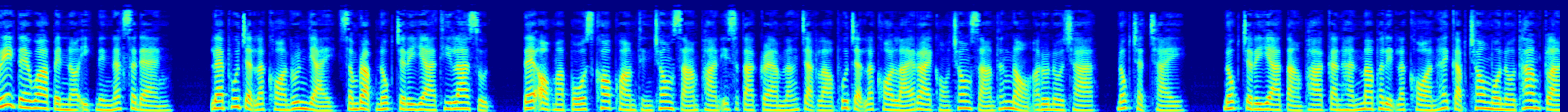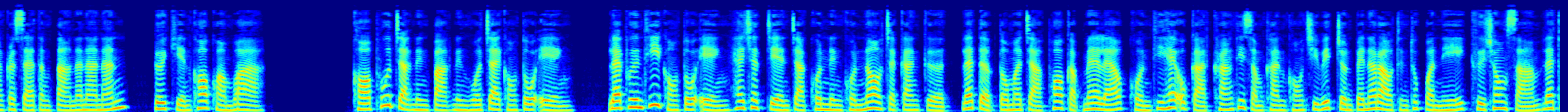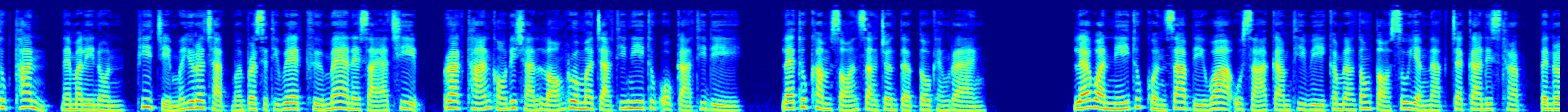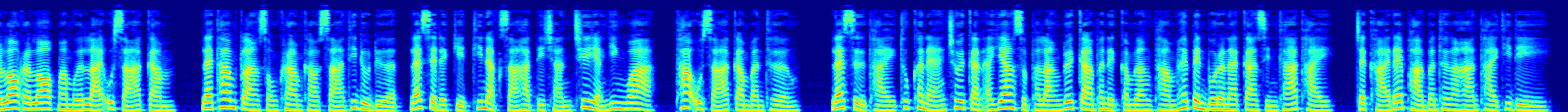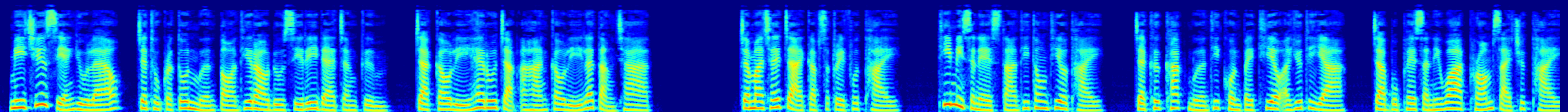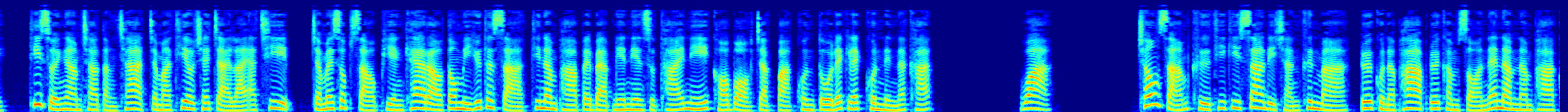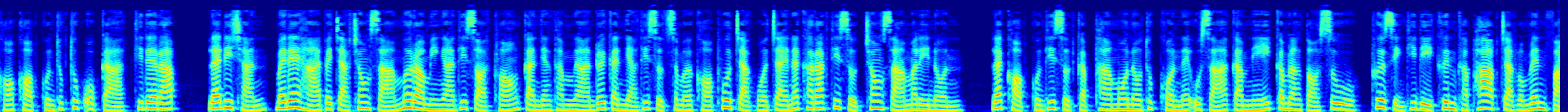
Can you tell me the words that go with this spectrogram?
เรียกได้ว่าเป็นนออีกหนึ่งนักแสดง และผู้จัดละครรุ่นใหญ่สำหรับนกจริยาที่ล่าสุด ได้ออกมาโพสต์ข้อความถึงช่อง3ผ่านอินสตาแกรมหลังจากเหล่าผู้จัดละครหลายรายของช่อง3ทั้งหน่องอรุโนชา นกชัดชัย นกจริยาต่างพากันหันมาผลิตละครให้กับช่องโมโนท่ามกลางกระแสต่างๆ นานานั้น โดยเขียนข้อความว่า ขอพูดจากหนึ่งปากหนึ่งหัวใจของตัวเอง และพื้นที่ของตัวเองให้ชัดเจนจากคนหนึ่งคนนอกจากการเกิด และเติบโตมาจากพ่อกับแม่แล้วคนที่ให้โอกาสครั้งที่สำคัญของชีวิตจนเป็นเราถึงทุกวันนี้ คือช่องสามและทุกท่าน ในมารีนนท์พี่จิมมยุรชัดเหมือนประสิทธิเวชคือแม่ในสายอาชีพรากฐานของดิฉันหลอมรวมมาจากที่นี่ทุกโอกาสที่ดี และทุกคำสอนสั่งจนเติบโตแข็งแรง และวันนี้ทุกคนทราบดีว่าอุตสาหกรรมทีวีกำลังต้องต่อสู้อย่างหนักจากการดิสทรัพเป็นระลอกระลอกมาเหมือนหลายอุตสาหกรรม และท่ามกลางสงครามข่าวสารที่ดูเดือด และเศรษฐกิจที่หนักสาหัสดิฉันเชื่ออย่างยิ่งว่า ถ้าอุตสาหกรรมบันเทิง และสื่อไทยทุกแขนงช่วยกันอาย่างสุดพลังด้วยการผนึกกำลังทำให้เป็นบูรณาการสินค้าไทย จะขายได้ผ่านบันเทิงอาหารไทยที่ดี มีชื่อเสียงอยู่แล้ว จะถูกกระตุ้นเหมือนตอนที่เราดูซีรีส์แดจังกึม จากเกาหลีให้รู้จักอาหารเกาหลีและต่างชาติ จะมาใช้จ่ายกับสตรีทฟู้ดไทย ที่มีเสน่ห์สถานที่ท่องเที่ยวไทย จะคึกคักเหมือนที่คนไปเที่ยวอยุธยาจากบุเพสนนิวาสพร้อมใส่ชุดไทย ที่สวยงามชาวต่างชาติจะมาเที่ยวใช้จ่ายหลายอาชีพ จะไม่ซบเซาเพียงแค่เราต้องมียุทธศาสตร์ที่นำพาไปแบบเนียนๆสุดท้ายนี้ขอบอกจากปากคนตัวเล็กๆ คนหนึ่งนะคะ ว่า ช่องสามคือที่ที่สร้างดิฉันขึ้นมา ด้วยคุณภาพด้วยคำสอนแนะนำนำพาขอขอบคุณทุกๆ โอกาสที่ได้รับ และดิฉันไม่ได้หายไปจากช่องสามเมื่อเรามีงานที่สอดคล้องกันยังทำงานด้วยกันอย่างที่สุดเสมอขอพูดจากหัวใจนะคะรักที่สุดช่องสามมารีนนท์ และขอบคุณที่สุดกับทางโมโนทุกคนในอุตสาหกรรมนี้กำลังต่อสู้ เพื่อสิ่งที่ดีขึ้นค่ะภาพจากลมเล่นไฟ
